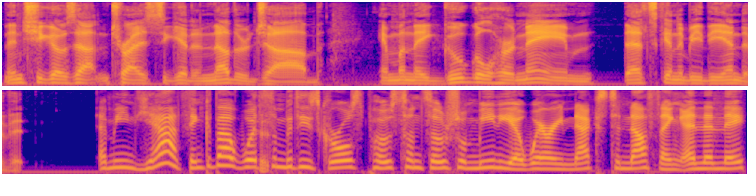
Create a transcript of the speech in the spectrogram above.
Then she goes out and tries to get another job. And when they Google her name, that's going to be the end of it. I mean, yeah, think about what some of these girls post on social media wearing next to nothing. And then they,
